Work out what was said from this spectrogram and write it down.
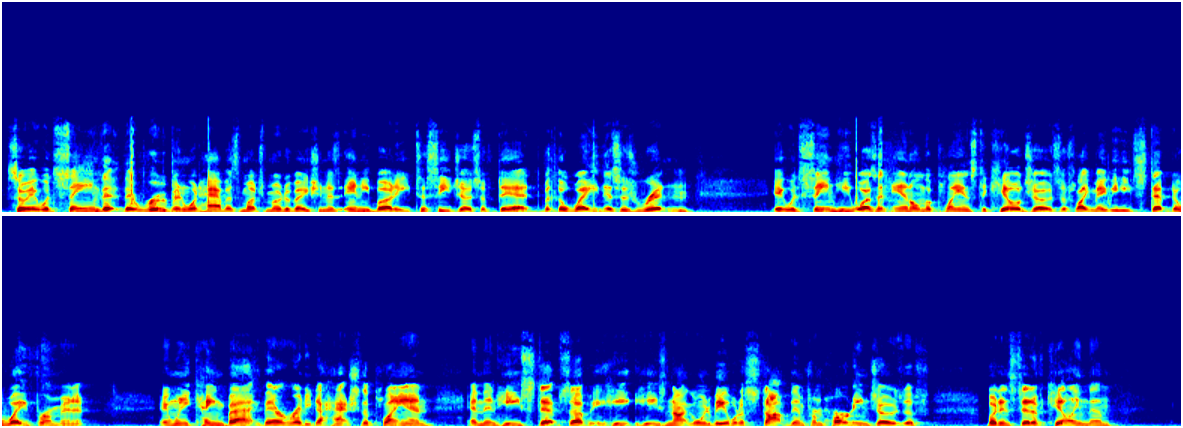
So it would seem that, that Reuben would have as much motivation as anybody to see Joseph dead. But the way this is written, it would seem he wasn't in on the plans to kill Joseph, like maybe he stepped away for a minute, and when he came back, they're ready to hatch the plan, and then he steps up. He, he's not going to be able to stop them from hurting Joseph, but instead of killing them,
